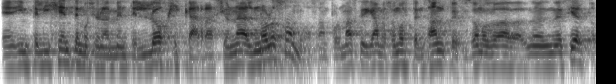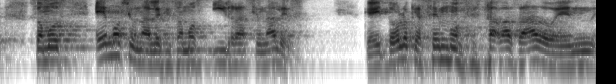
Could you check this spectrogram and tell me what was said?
Eh, inteligente emocionalmente, lógica, racional, no lo somos, por más que digamos, somos pensantes y somos, no es cierto, somos emocionales y somos irracionales. Okay, todo lo que hacemos está basado en,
